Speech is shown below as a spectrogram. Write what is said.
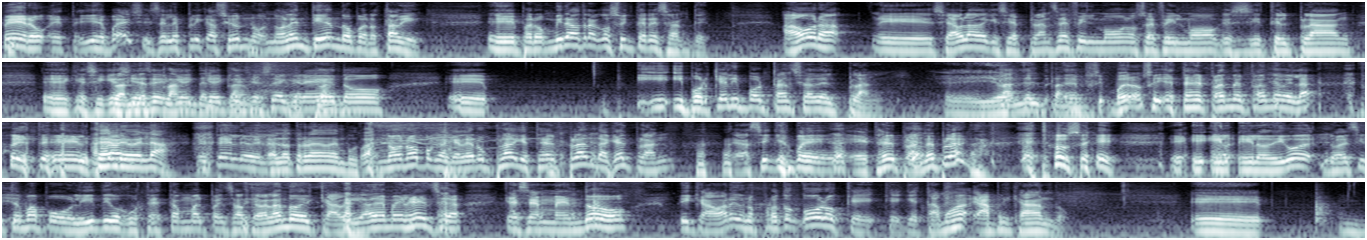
pero este, dije, pues, si esa es la explicación, no, no la entiendo, pero está bien. Eh, pero mira otra cosa interesante. Ahora eh, se habla de que si el plan se filmó o no se filmó, que si existe el plan, eh, que si, que Plan si plan que- del que- que plan si es secreto. Eh, y, ¿Y por qué la importancia del plan? Eh, yo- Plan del plan. eh, bueno, sí, este es el plan del plan de verdad. Pues este es el, Este es el de verdad. Este es el de verdad. El otro era de embuste. No, no, porque aquel era un plan y este es el plan de aquel plan. Así que, pues, este es el plan del plan. Entonces, eh, y, y- y lo digo, no es el sistema político que ustedes están mal pensando. Estoy hablando del que había de emergencia, que se enmendó y que ahora hay unos protocolos que, que- que estamos aplicando. Eh,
